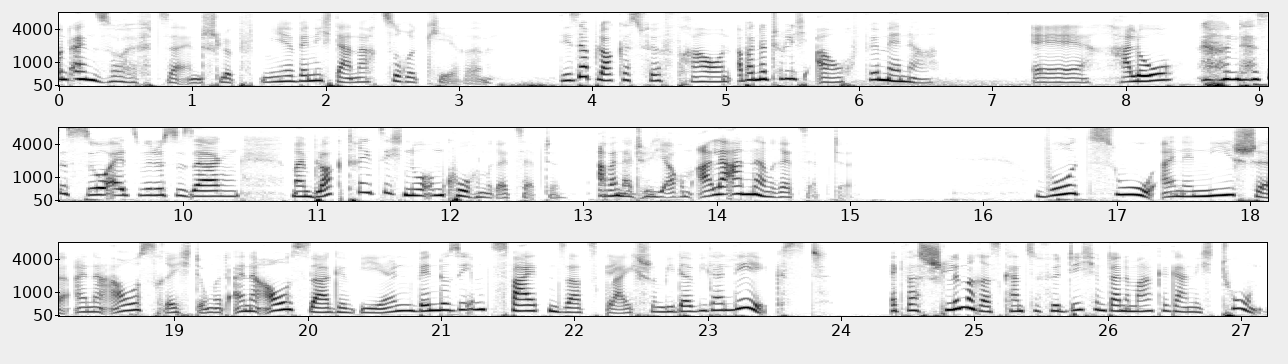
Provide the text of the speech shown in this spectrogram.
und ein Seufzer entschlüpft mir, wenn ich danach zurückkehre. Dieser Blog ist für Frauen, aber natürlich auch für Männer. Äh, hallo? Das ist so, als würdest du sagen, mein Blog dreht sich nur um Kuchenrezepte, aber natürlich auch um alle anderen Rezepte. Wozu eine Nische, eine Ausrichtung und eine Aussage wählen, wenn du sie im zweiten Satz gleich schon wieder widerlegst? Etwas Schlimmeres kannst du für dich und deine Marke gar nicht tun.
